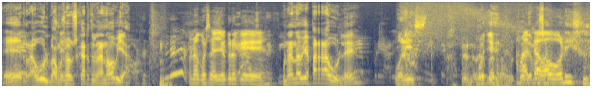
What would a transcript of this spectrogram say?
eh, Raúl, vamos a buscarte una novia. Una cosa, yo creo que Una novia para Raúl, ¿eh? Boris Oye, ha acabado Boris.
